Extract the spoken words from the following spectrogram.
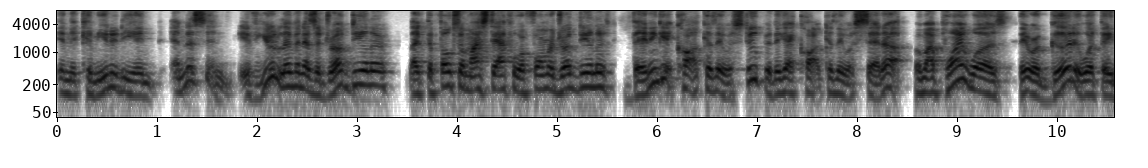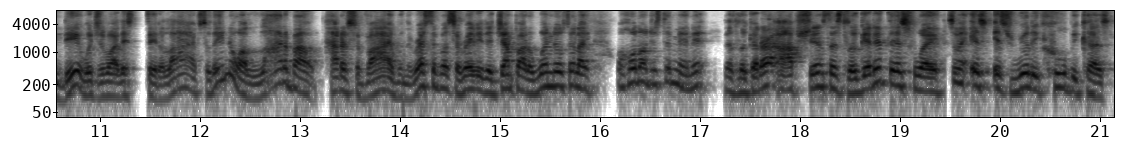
in the community. And and listen, if you're living as a drug dealer, like the folks on my staff who are former drug dealers, they didn't get caught because they were stupid. They got caught because they were set up. But my point was they were good at what they did, which is why they stayed alive. So they know a lot about how to survive. When the rest of us are ready to jump out of windows, they're like, well, hold on just a minute. Let's look at our options. Let's look at it this way. So it's, it's really cool because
